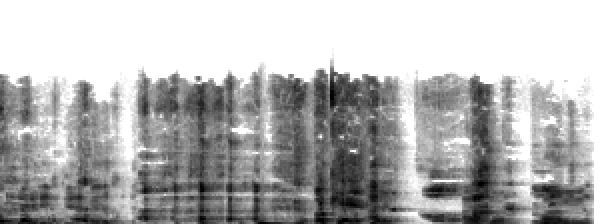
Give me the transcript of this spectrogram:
okay, okay, also. also ähm, wir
